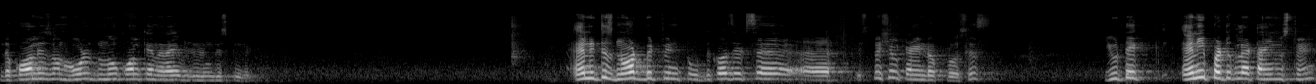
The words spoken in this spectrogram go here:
the call is on hold, no call can arrive during this period. And it is not between two because it is a, a special kind of process. You take any particular time instant,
